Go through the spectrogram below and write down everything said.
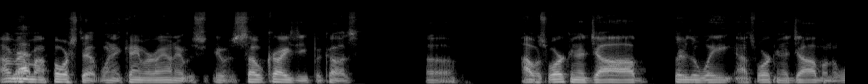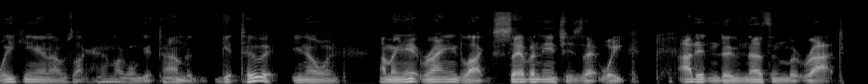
remember that, my four step when it came around. It was it was so crazy because uh, I was working a job through the week. I was working a job on the weekend. I was like, how am I going to get time to get to it? You know, and I mean, it rained like seven inches that week. I didn't do nothing but right,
